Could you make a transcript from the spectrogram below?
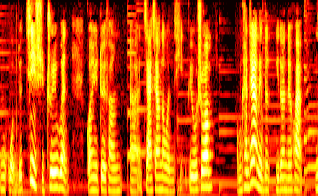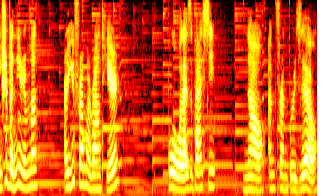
嗯，我们就继续追问关于对方啊家乡的问题。比如说，我们看这样的一段一段对话：你是本地人吗？Are you from around here？不，我来自巴西。No，I'm from Brazil。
